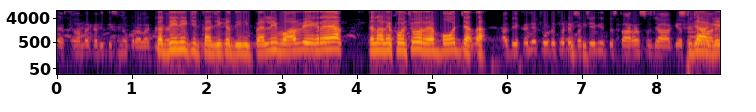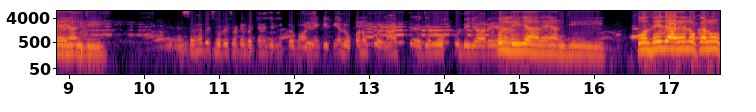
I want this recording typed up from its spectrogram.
ਇਸ ਤਰ੍ਹਾਂ ਦਾ ਕਦੀ ਕਿਸੇ ਨੇ ਉਪਰਾਲਾ ਕੀਤਾ? ਕਦੀ ਨਹੀਂ ਕੀਤਾ ਜੀ ਕਦੀ ਨਹੀਂ। ਪਹਿਲੀ ਵਾਰ ਵੇਖ ਰਹੇ ਆ ਤੇ ਨਾਲੇ ਖੁਸ਼ ਹੋ ਰਿਹਾ ਬਹੁਤ ਜ਼ਿਆਦਾ। ਆ ਦੇਖੋ ਜੀ ਛੋਟੇ ਛੋਟੇ ਬੱਚੇ ਵੀ ਦਸਤਾਰਾਂ ਸਜਾ ਕੇ ਉੱਥੇ ਸਜਾ ਜਾ ਕੇ ਰਹੇ ਆਏ ਆ ਹਾਂਜੀ। ਸਮੇਂ ਤੇ ਛੋਟੇ ਛੋਟੇ ਬੱਚਿਆਂ ਨੇ ਜਿਹੜੀਆਂ ਕੁਰਬਾਨੀਆਂ ਕੀਤੀਆਂ ਲੋਕਾਂ ਨੂੰ ਭੁੱਲਣਾ ਅ, ਜੇ ਲੋਕ ਭੁੱਲੀ ਜਾ ਰਹੇ ਆ। ਭੁੱਲੀ ਜਾ ਰਹੇ ਹਾਂਜੀ। ਭੁੱਲਦੇ ਜਾ ਰਹੇ ਲੋਕਾਂ ਨੂੰ।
